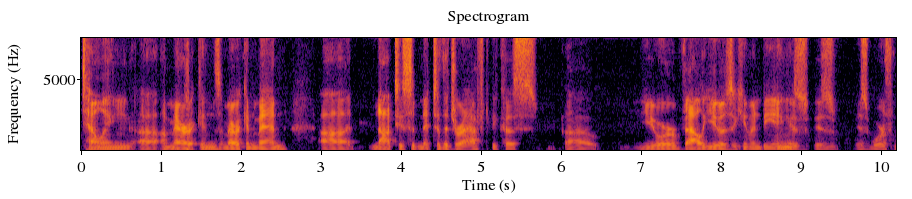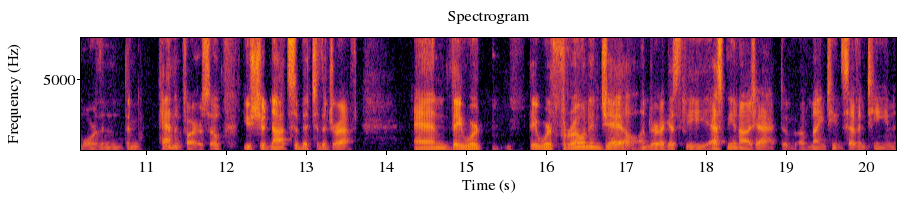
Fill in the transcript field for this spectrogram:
telling uh, Americans, American men, uh, not to submit to the draft because uh, your value as a human being is is is worth more than than cannon fire. So you should not submit to the draft. And they were they were thrown in jail under I guess the Espionage Act of, of 1917.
